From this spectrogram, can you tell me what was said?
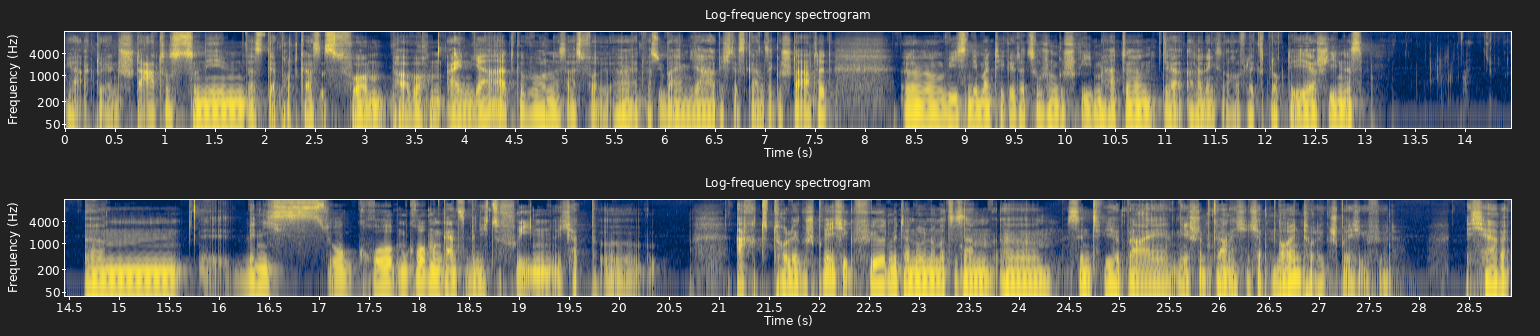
ja, aktuellen Status zu nehmen. dass der Podcast ist vor ein paar Wochen ein Jahr alt geworden. Das heißt, vor äh, etwas über einem Jahr habe ich das Ganze gestartet äh, wie ich es in dem Artikel dazu schon geschrieben hatte, der allerdings auch auf flexblog.de erschienen ist, ähm, bin ich so grob, im Groben und Ganzen bin ich zufrieden. Ich habe äh, acht tolle Gespräche geführt. Mit der Nullnummer zusammen äh, sind wir bei, nee, stimmt gar nicht. Ich habe neun tolle Gespräche geführt. Ich habe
